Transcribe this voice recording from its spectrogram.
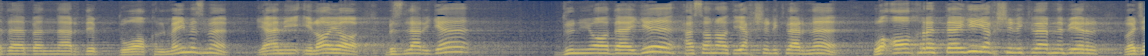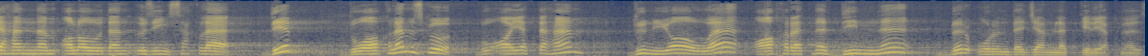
azabannar deb duo qilmaymizmi? Ya'ni iloyo bizlarga dunyodagi hasanot yaxshiliklarni va oxiratdagi yaxshiliklarni ber va jahannam olovidan o'zing saqla deb duo qilamizku. Bu oyatda ham dunyo va oxiratni dinni bir o'rinda jamlab kelyapmiz.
